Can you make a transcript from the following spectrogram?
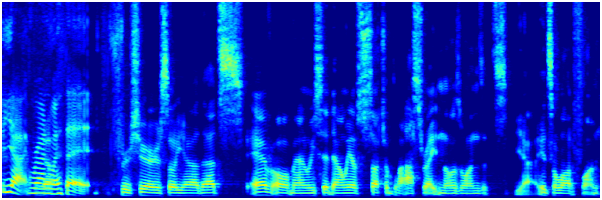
yeah, run Yeah. with it. For sure. So yeah, that's ev- oh man, we sit down, we have such a blast writing those ones. It's yeah, it's a lot of fun.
